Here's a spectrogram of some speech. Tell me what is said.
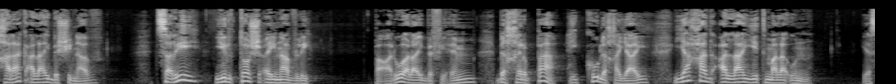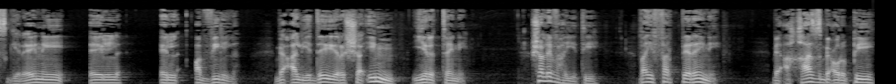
חרק עלי בשיניו, צרי ילטוש עיניו לי. פערו עלי בפיהם, בחרפה חיכו לחיי, יחד עלי יתמלאון. יסגירני אל אל עביל, ועל ידי רשעים ירתני. שלב הייתי, ויפרפרני, ואחז בעורפי,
